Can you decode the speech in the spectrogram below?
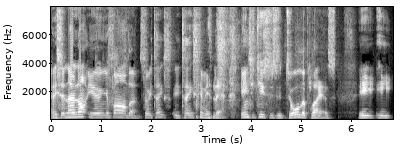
And he said, No, not you, your father. So he takes he takes him in there. He introduces it to all the players. He he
